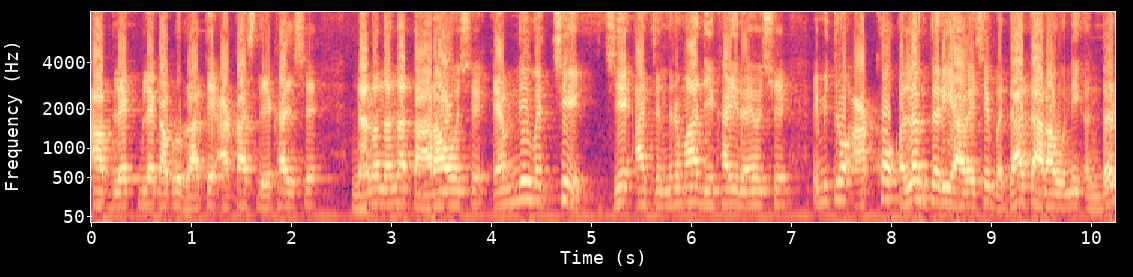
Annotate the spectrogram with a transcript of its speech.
આ બ્લેક બ્લેક આપણું રાતે આકાશ દેખાય છે, નાના નાના તારાઓ છે, એમની વચ્ચે જે આ ચંદ્રમા દેખાઈ રહ્યો છે, એ મિત્રો આખો અલગ તરી આવે છે બધા તારાઓની અંદર.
